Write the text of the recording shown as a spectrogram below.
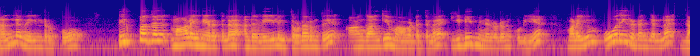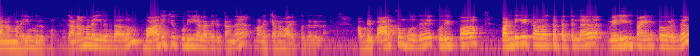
நல்ல வெயில் இருக்கும். பிற்பகல் மாலை நேரத்துல அந்த வெயிலை தொடர்ந்து ஆங்காங்கே மாவட்டத்துல இடி மின்னலுடன் கூடிய மழையும் ஓரிரு இடங்கள்ல கனமழையும் இருக்கும். கனமழை இருந்தாலும் பாதிக்கக்கூடிய அளவிற்கான மழைக்கான வாய்ப்புகள் இல்லை. அப்படி பார்க்கும்போது குறிப்பாக பண்டிகை காலகட்டத்தில் வெளியில் பயணிப்பவர்கள்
